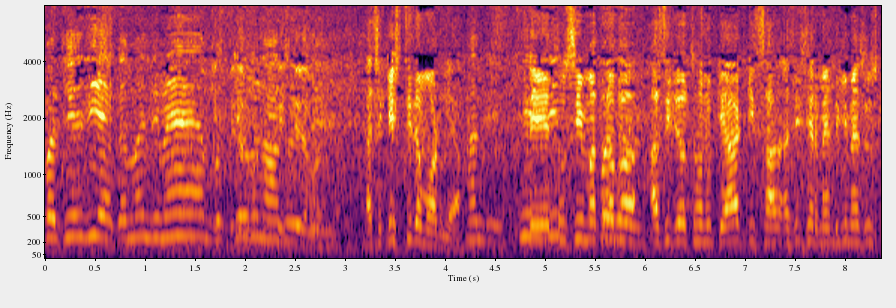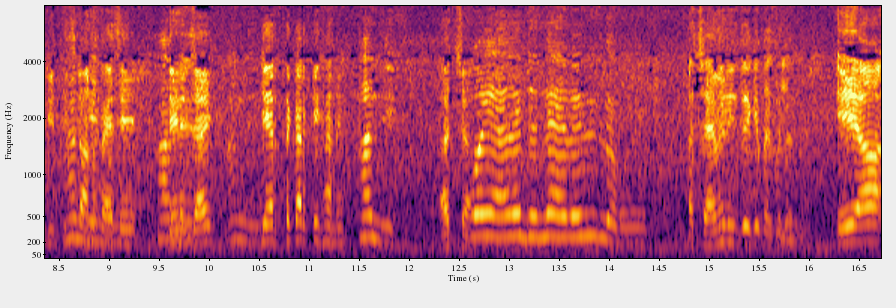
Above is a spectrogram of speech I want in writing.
ਬੱਚੇ ਦੀ ਹੈ ਤਾਂ ਮੈਂ ਜਿਵੇਂ ਬੱਚੇ ਬਣਾ ਸਕਦੇ ਹਾਂ। ਅੱਛਾ ਕਿਸ਼ਤੀ ਦਾ ਮਾਡਲ ਆ। ਹਾਂਜੀ। ਤੇ ਤੁਸੀਂ ਮਤਲਬ ਅਸੀਂ ਜਦੋਂ ਤੁਹਾਨੂੰ ਕਿਹਾ ਕਿ ਸਾ- ਅਸੀਂ ਸ਼ਰਮਿੰਦਗੀ ਮਹਿਸੂਸ ਕੀਤੀ ਤੁਹਾਨੂੰ ਪੈਸੇ ਹਾਂਜੀ, ਦੇਣੇ ਚਾਹੇ ਹਾਂਜੀ। ਕਿਰਤ ਕਰਕੇ ਖਾਣੇ ਹਾਂਜੀ। ਅੱਛਾ। ਕੋਈ ਐਵੇਂ ਦਿੰਦੇ ਐਵੇਂ ਨਹੀਂ ਲੋਗੇ ਅੱਛਾ ਐਵੇਂ ਦੀ ਦੇ ਕੇ ਪੈਸੇ ਲੈਣੇ ਇਹ ਆ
